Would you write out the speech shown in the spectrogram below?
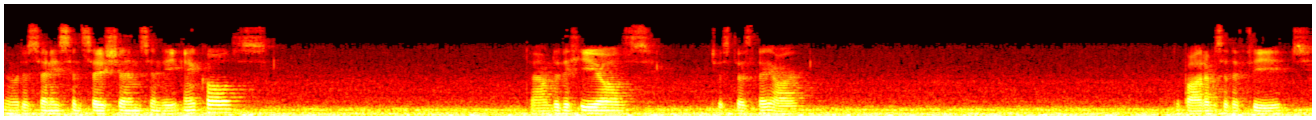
Notice any sensations in the ankles, down to the heels, just as they are. The bottoms of the feet.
